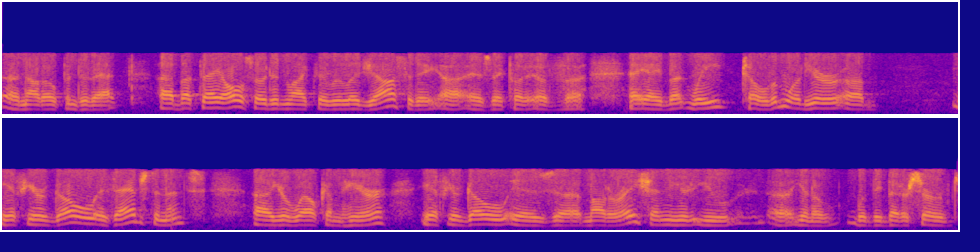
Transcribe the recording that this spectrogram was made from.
uh, not open to that. Uh, but they also didn't like the religiosity, uh, as they put it, of uh, AA. But we told them, well, your uh, if your goal is abstinence, uh, you're welcome here if your goal is uh, moderation, you you uh, you know would be better served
